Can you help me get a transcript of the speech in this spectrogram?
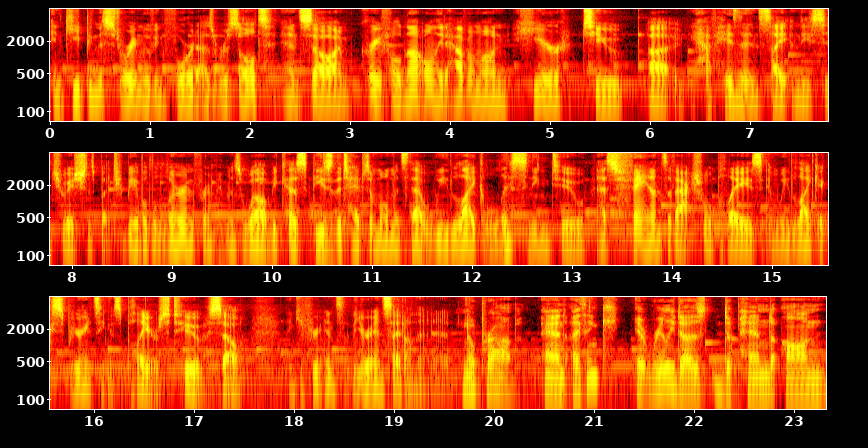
and keeping the story moving forward as a result. And so I'm grateful not only to have him on here to uh, have his insight in these situations, but to be able to learn from him as well, because these are the types of moments that we like listening to as fans of actual plays, and we like experiencing as players too. So, thank you for your, ins- your insight on that, Ed. No prob. And I think it really does depend on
